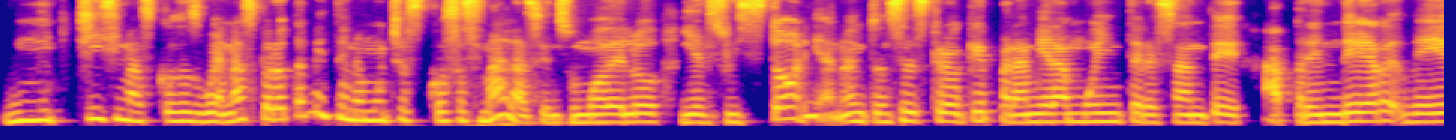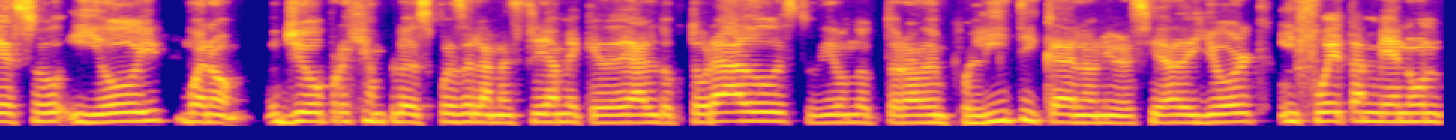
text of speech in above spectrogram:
muchísimas cosas buenas, pero también tiene muchas cosas malas en su modelo y en su historia, ¿no? Entonces creo que para mí era muy interesante aprender de eso y hoy, bueno, yo por ejemplo después de la maestría me quedé al doctorado, estudié un doctorado en política en la Universidad de York y fue también un,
